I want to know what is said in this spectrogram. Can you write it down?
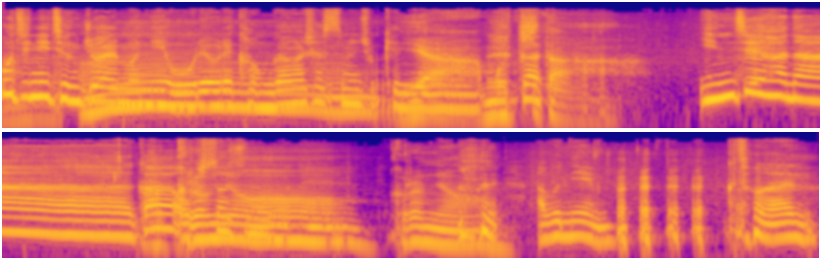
호진이 증조 할머니 오래오래 건강하셨으면 좋겠네요. 이야, 그러니까 멋지다. 인재 하나가 아, 없어지는 거네. 그럼요. 아버님 그동안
